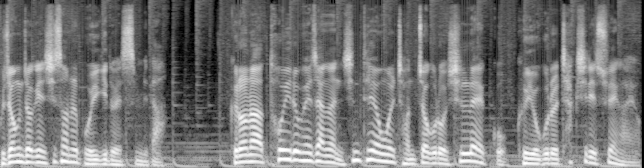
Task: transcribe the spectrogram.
부정적인 시선을 보이기도 했습니다. 그러나 토이르 회장은 신태용을 전적으로 신뢰했고 그 요구를 착실히 수행하여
